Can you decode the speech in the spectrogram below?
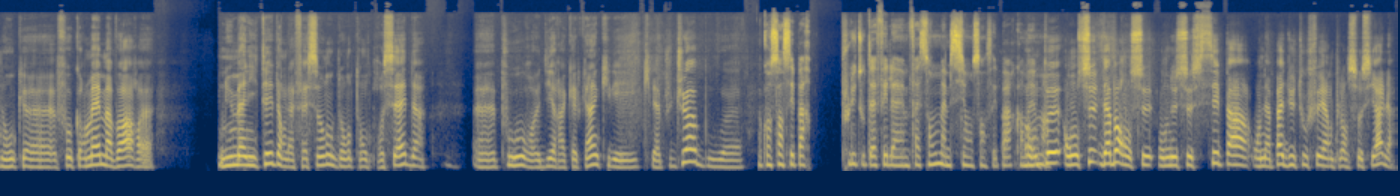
Donc, il faut quand même avoir une humanité dans la façon dont on procède pour dire à quelqu'un qu'il n'a plus de job. Ou, Donc, on s'en sépare plus tout à fait de la même façon, même si on s'en sépare quand même. On peut, on se, d'abord, on, se, on ne se sépare, on n'a pas du tout fait un plan social.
